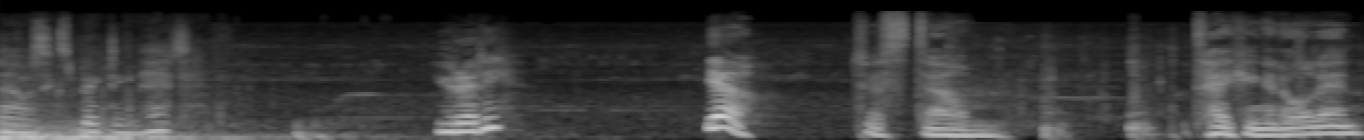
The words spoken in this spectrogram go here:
I was expecting that. You ready? Yeah. Just, um, taking it all in.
